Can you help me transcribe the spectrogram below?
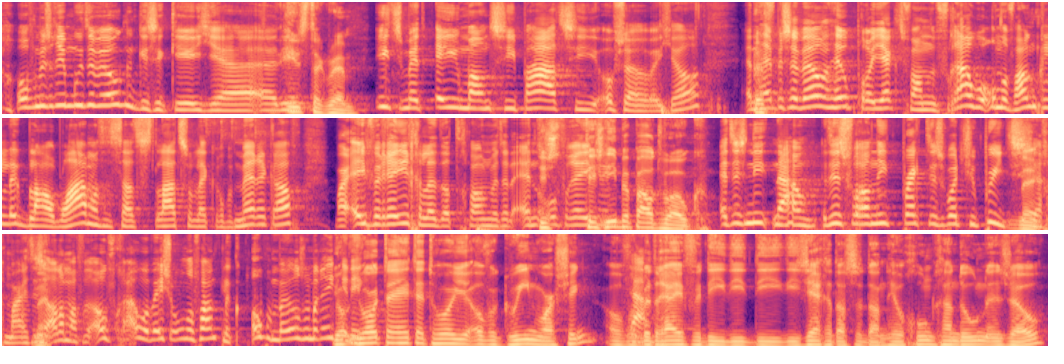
Of misschien moeten we ook eens een keertje eh, die, Instagram. iets met emancipatie of zo, weet je wel. En dan hebben ze wel een heel project van vrouwen onafhankelijk, bla bla, want het staat laat zo lekker op het merk af. Maar even regelen dat gewoon met een en Het is, of het is niet bepaald woke. Het is niet, nou, het is vooral niet practice what you preach, Nee, zeg maar. Het is allemaal van, oh vrouwen, wees onafhankelijk, open bij ons een Je, rekening. je hoort de hele tijd hoor je over greenwashing. Over Ja. bedrijven die, die, die, die zeggen dat ze dan heel groen gaan doen en zo.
